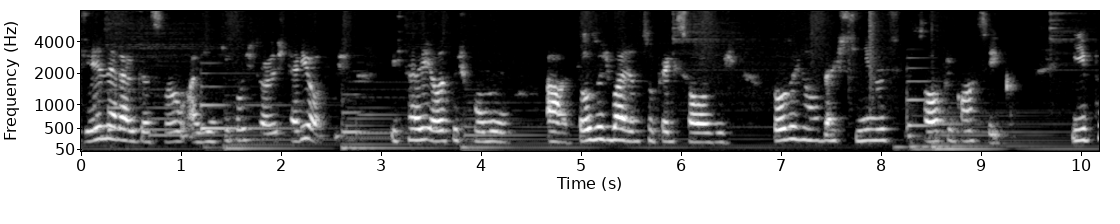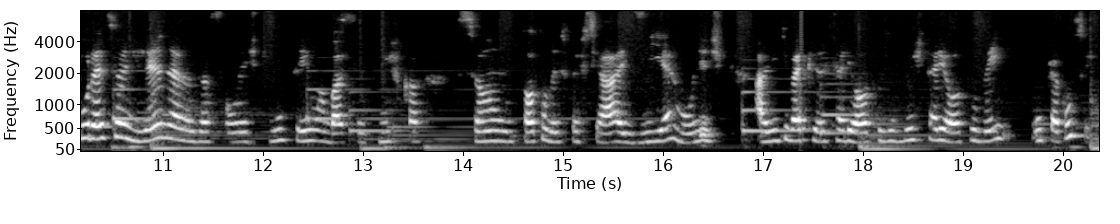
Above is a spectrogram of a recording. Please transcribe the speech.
generalização a gente constrói estereótipos. Estereótipos como ah, todos os baianos são preguiçosos, todos os nordestinos sofrem com a seca. E por essas generalizações que não têm uma base científica, são totalmente superficiais e errôneas, a gente vai criar estereótipos e do estereótipo vem o preconceito.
